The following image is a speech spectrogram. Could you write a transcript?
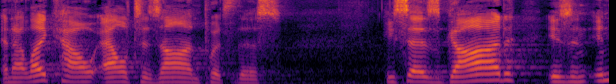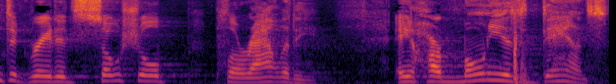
And I like how Al Tizon puts this. He says, God is an integrated social plurality, a harmonious dance,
